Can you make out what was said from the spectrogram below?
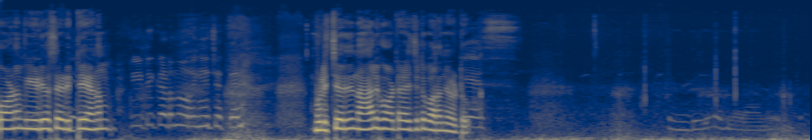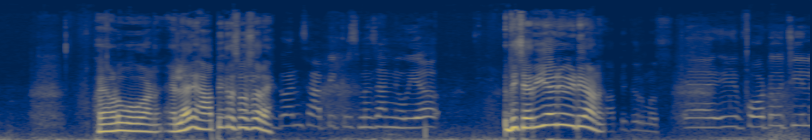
പോകണം വീഡിയോസ് എഡിറ്റ് ചെയ്യണം. വീട്ടിൽ കിടന്ന് ഉറങ്ങിയ ചെക്കൻ വിളിച്ചു വരുത്തി നാല് ഫോട്ടോ അയച്ചിട്ട് പറഞ്ഞു വിട്ടു. അപ്പോൾ ഞങ്ങൾ പോവാണ്. എല്ലാവരും ഹാപ്പി ക്രിസ്മസ് പറ advance happy Christmas and new year. ഇത് ചെറിയൊരു വീഡിയോ ആണ്. ഈ ഫോട്ടോ കൊച്ചിയിൽ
